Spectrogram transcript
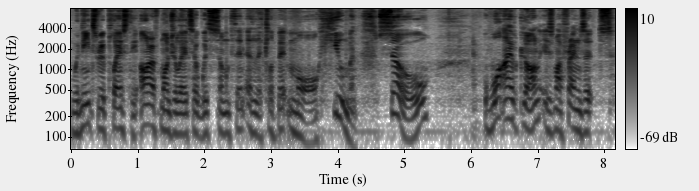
We need to replace the RF modulator with something a little bit more human. So, what I've done is my friends at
